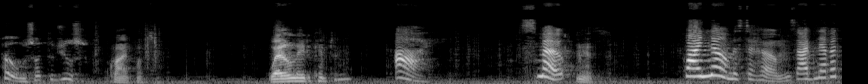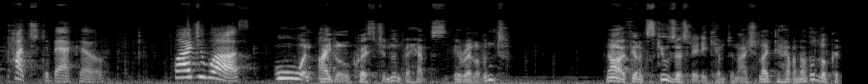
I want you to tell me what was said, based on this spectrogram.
Holmes, what the deuce? Quiet, Watson. Well, Lady Kempton? I. Smoke? Yes. Why, no, Mr. Holmes. I've never touched tobacco. Why'd you ask? Oh, an idle question and perhaps irrelevant. Now, if you'll excuse us, Lady Kempton, I should like to have another look at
